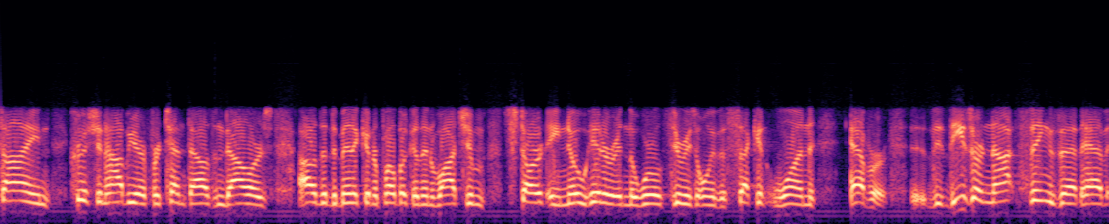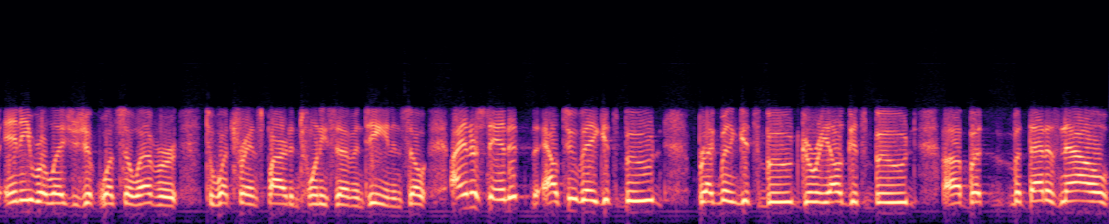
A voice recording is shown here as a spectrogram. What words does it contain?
sign Cristian Javier for $10,000 out of the Dominican Republic and then watch him start a no-hitter in the World Series, only the second one ever. These are not things that have any relationship whatsoever to what transpired in 2017. And so I understand it. Altuve gets booed, Bregman gets booed, Gurriel gets booed, uh, but but that is now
